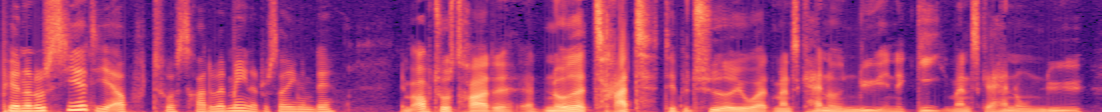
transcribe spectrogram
Per, når du siger, de er opturstrætte, hvad mener du så egentlig med det? Jamen opturstrætte, at noget er træt, det betyder jo, at man skal have noget ny energi, man skal have nogle nye øh,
